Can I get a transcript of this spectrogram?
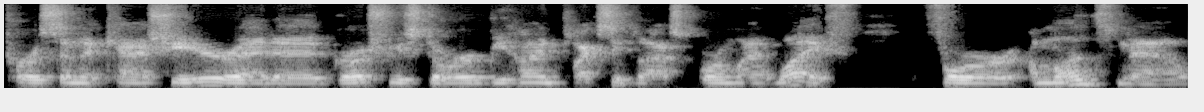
person, a cashier at a grocery store behind plexiglass, or my wife for a month now,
